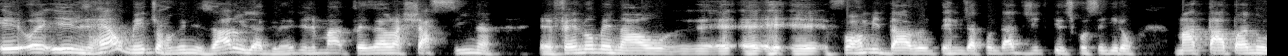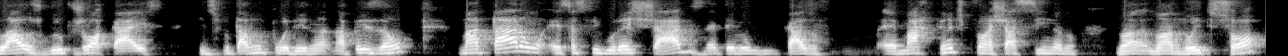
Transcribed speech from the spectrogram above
e eles realmente organizaram Ilha Grande, eles fizeram uma chacina é, fenomenal, é, é, é, formidável em termos da quantidade de gente que eles conseguiram matar para anular os grupos locais que disputavam o poder na, na prisão. Mataram essas figuras chaves, né? Teve um caso é, marcante que foi uma chacina no, numa, numa noite só,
